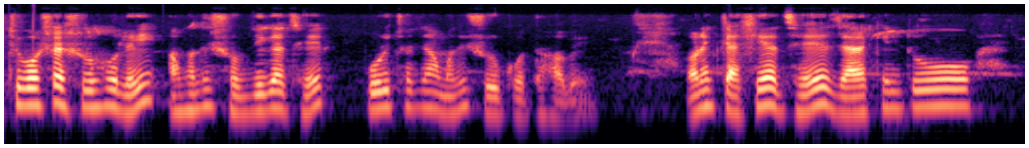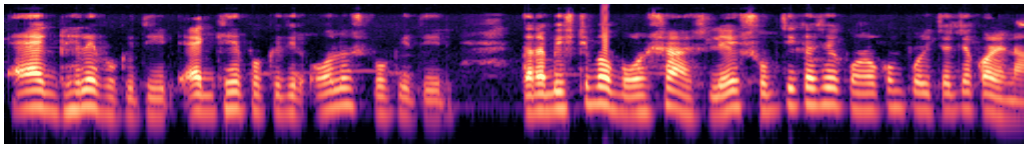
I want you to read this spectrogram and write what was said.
বৃষ্টি বর্ষা শুরু হলেই আমাদের সবজি গাছের পরিচর্যা আমাদের শুরু করতে হবে। অনেক চাষি আছে যারা কিন্তু এক ঢেলে প্রকৃতির একঘেয়ে প্রকৃতির, অলস প্রকৃতির, তারা বৃষ্টি বা বর্ষা আসলে সবজি গাছের কোনো রকম পরিচর্যা করে না।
